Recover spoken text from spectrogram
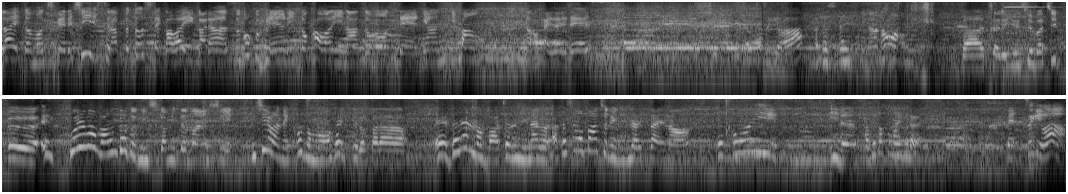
ライトもつけるしスラップとして可愛いからすごく便利と可愛いなと思ってニャンキファンのお買いたいです。私大好きなの。バーチャル YouTuber チップ。えこれはワンカードにしか見てないし。後ろはねカードも入ってるから。え誰のバーチャルになる？私もバーチャルになりたいな。えかわい。いいいね。食べたくないぐらい。で次は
